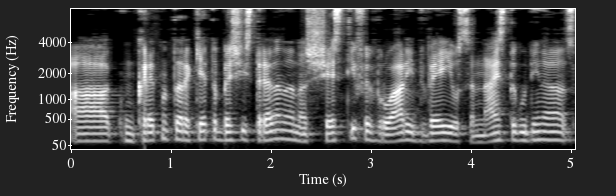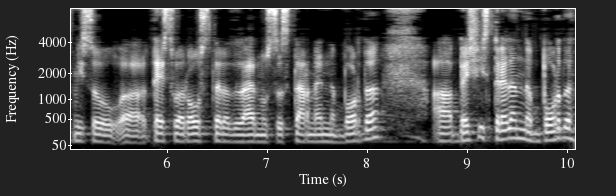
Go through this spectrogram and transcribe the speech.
А, конкретната ракета беше изстреляна на 6 февруари 2018 година, в смисъл Тесла Роустера заедно с Стармен на борда. А, беше изстрелян на борда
